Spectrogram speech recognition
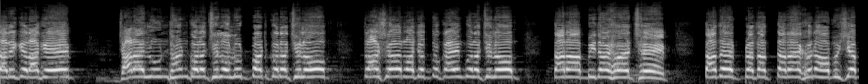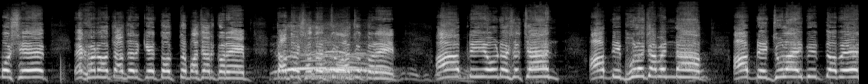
তারিখের আগে যারা লুণ্ঠন করেছিল লুটপাট করেছিল ত্রাসের রাজত্ব কায়েম করেছিল, তারা বিদায় হয়েছে। তাদের প্রেতাত্মারা এখনও অফিসে বসে, এখনও তাদেরকে তথ্য পাচার করে, তাদের সাথে যোগাযোগ করে। আপনি এসেছেন, আপনি ভুলে যাবেন না, আপনি জুলাই বিপ্লবের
